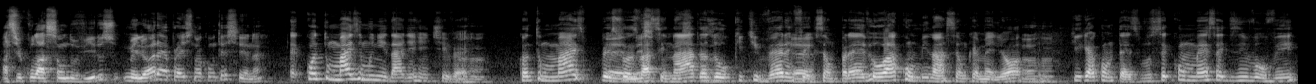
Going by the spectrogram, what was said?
a circulação do vírus, melhor é para isso não acontecer, né? É, quanto mais imunidade a gente tiver, uhum. quanto mais pessoas é, vacinadas ou que tiveram é. infecção é. prévia ou a combinação que é melhor, o uhum. que, que acontece? Você começa a desenvolver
